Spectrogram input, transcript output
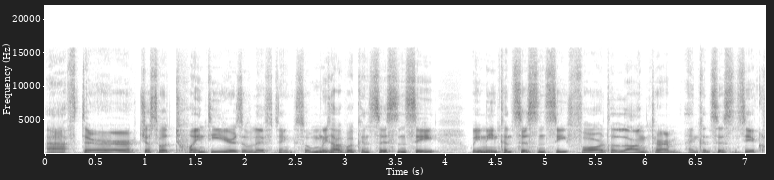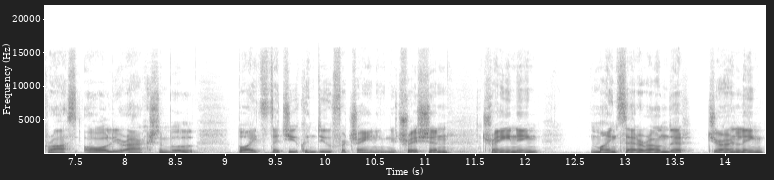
after just about 20 years of lifting. So when we talk about consistency, we mean consistency for the long term and consistency across all your actionable bites that you can do for training nutrition, training, mindset around it, journaling,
